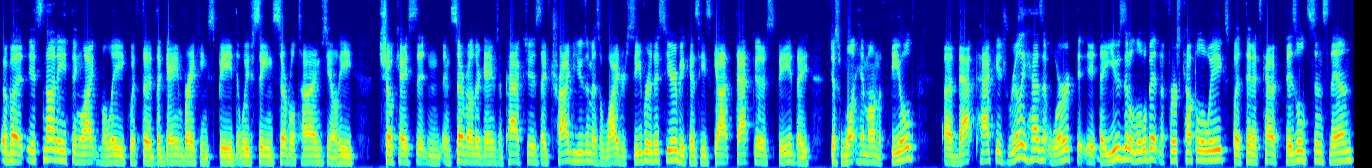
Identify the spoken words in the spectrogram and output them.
but it's not anything like Malik with the the game breaking speed that we've seen several times. You know, he showcased it in, in several other games and packages. They've tried to use him as a wide receiver this year because he's got that good of speed. They just want him on the field. Uh, that package really hasn't worked. It, it, they used it a little bit in the first couple of weeks, but then it's kind of fizzled since then.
